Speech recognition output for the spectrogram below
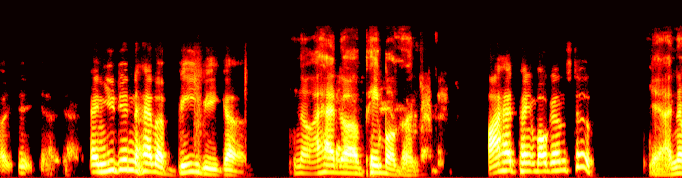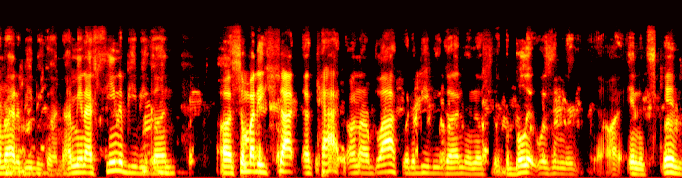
Uh, And you didn't have a BB gun. No, I had a paintball gun. I had paintball guns too. Yeah, I never had a BB gun. I mean, I've seen a BB gun. Uh, somebody shot a cat on our block with a BB gun, and was, the bullet was in the uh, in its skin.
